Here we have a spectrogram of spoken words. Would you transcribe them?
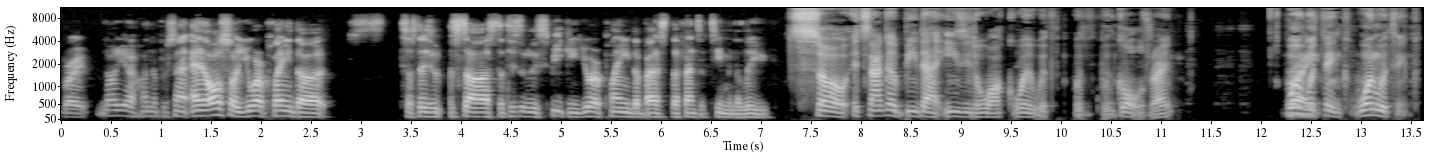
Right. No, yeah, hundred percent. And also, you are playing the Uh, statistically speaking, you are playing the best defensive team in the league. So it's not gonna be that easy to walk away with with, with goals, right? One right. would think. One would think.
